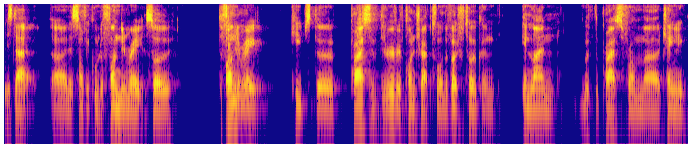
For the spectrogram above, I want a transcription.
is that uh, there's something called a funding rate. So the funding rate keeps the price of the derivative contract or the virtual token in line with the price from uh, Chainlink,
